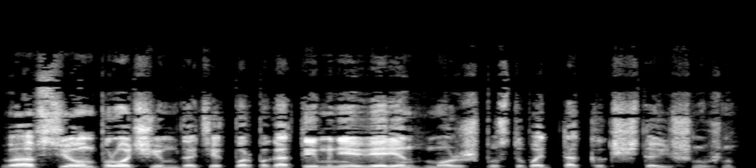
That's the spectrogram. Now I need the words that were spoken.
Во всем прочем, до тех пор, пока ты мне верен, можешь поступать так, как считаешь нужным.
